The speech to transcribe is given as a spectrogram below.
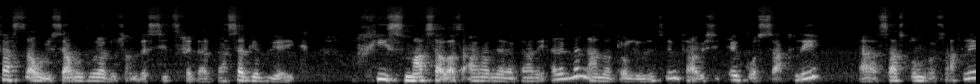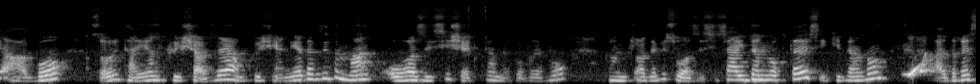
სასწაულის 60 გრადუსამდე სიცხე და გასაგებია იქ ხის მასალას არანაირად არ იყენებენ ანატოლიუსი თავისი ეკოსახლი სასტუმრო სახლი აგო სწორედ აი ამ ქვიშაზე ამ ქვიშიან ნიადაგზე და მან ოაზისი შექმნა მეგობრებო გამწვანების ოაზისი საიდან მოხდა ეს? იქიდან რომ დღეს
